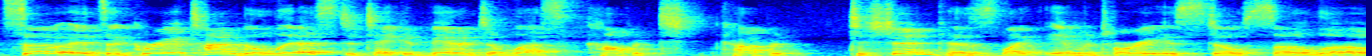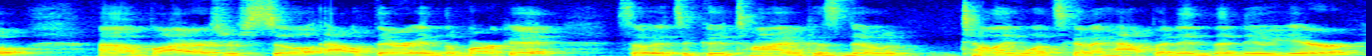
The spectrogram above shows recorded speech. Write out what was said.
So it's a great time to list to take advantage of less compet- competition because like inventory is still so low. Um, buyers are still out there in the market. So it's a good time because no telling what's going to happen in the new year.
